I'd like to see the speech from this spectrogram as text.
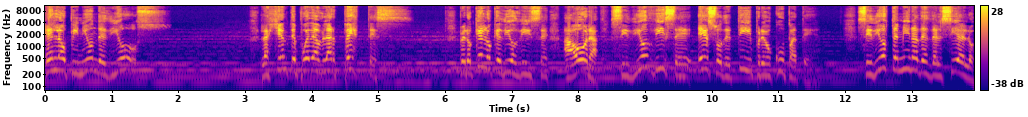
Es la opinión de Dios. La gente puede hablar pestes. Pero ¿qué es lo que Dios dice? Ahora, si Dios dice eso de ti, preocúpate. Si Dios te mira desde el cielo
